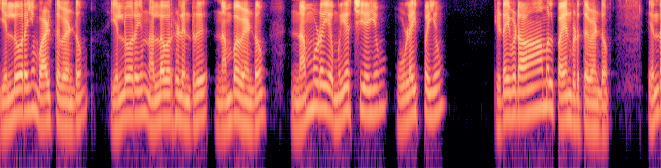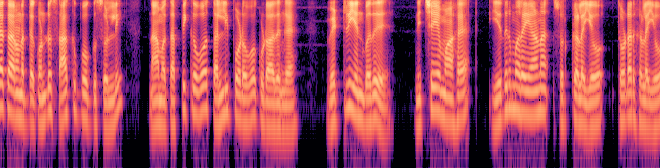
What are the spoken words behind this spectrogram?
எல்லோரையும் வாழ்த்த வேண்டும். எல்லோரையும் நல்லவர்கள் என்று நம்ப வேண்டும். நம்முடைய முயற்சியையும் உழைப்பையும் இடைவிடாமல் பயன்படுத்த வேண்டும். எந்த காரணத்தை கொண்டு சாக்குப்போக்கு சொல்லி நாம் தப்பிக்கவோ தள்ளி போடவோ கூடாதுங்க. வெற்றி என்பது நிச்சயமாக எதிர்மறையான சொற்களையோ தொடர்களையோ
